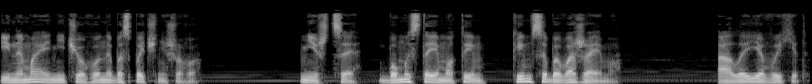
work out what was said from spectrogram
І немає нічого небезпечнішого, ніж це, бо ми стаємо тим, ким себе вважаємо. Але є вихід.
